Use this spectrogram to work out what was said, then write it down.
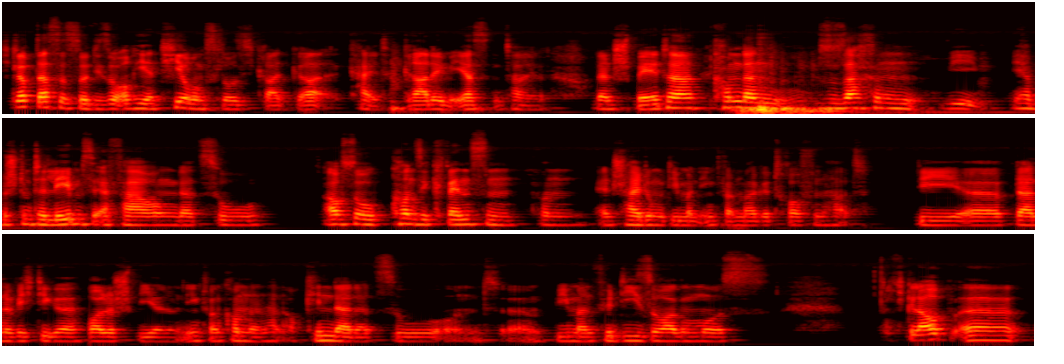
ich glaube, das ist so diese Orientierungslosigkeit, gerade im ersten Teil. Und dann später kommen dann so Sachen wie ja bestimmte Lebenserfahrungen dazu, auch so Konsequenzen von Entscheidungen, die man irgendwann mal getroffen hat, die äh, da eine wichtige Rolle spielen. Und irgendwann kommen dann halt auch Kinder dazu und äh, wie man für die sorgen muss. Ich glaube, äh,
